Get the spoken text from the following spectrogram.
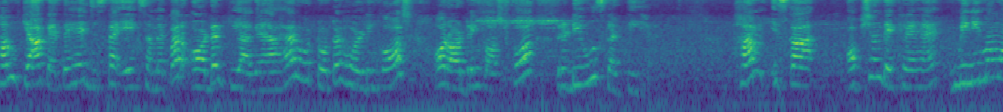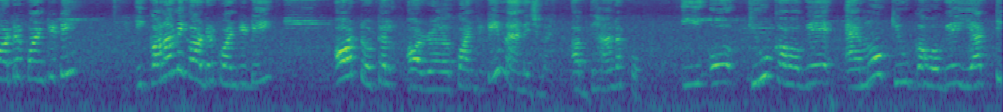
हम क्या कहते हैं जिसका एक समय पर ऑर्डर किया गया है वो टोटल होल्डिंग कॉस्ट और ऑर्डरिंग कॉस्ट को रिड्यूस करती है। हम इसका ऑप्शन देख रहे हैं minimum order quantity economic order quantity और टोटल ऑर्डर क्वांटिटी मैनेजमेंट अब ध्यान रखो ईओ ओ क्यू कहोगे एमओ क्यू कहोगे या टी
